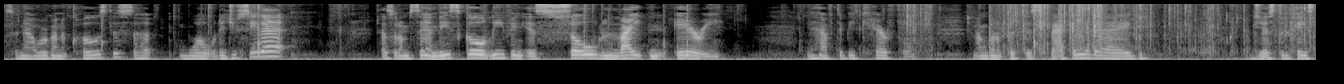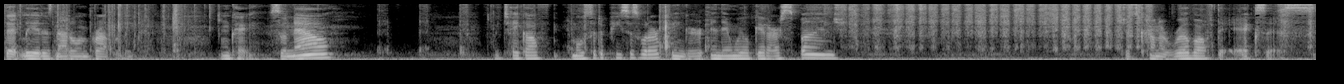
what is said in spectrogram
so now we're gonna close this up. Whoa, did you see that? That's what I'm saying. These gold leafing is so light and airy. You have to be careful. And I'm going to put this back in the bag just in case that lid is not on properly. Okay, so now we take off most of the pieces with our finger and then we'll get our sponge. Just kind of rub off the excess.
